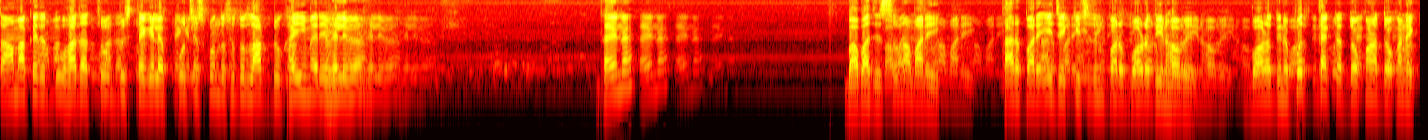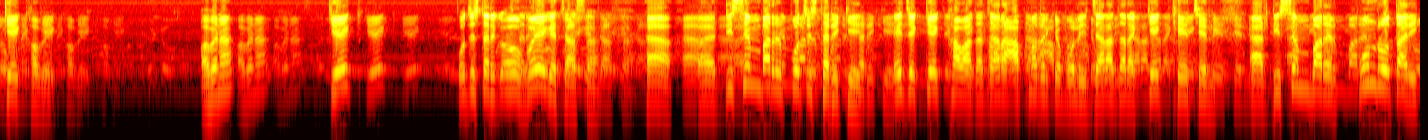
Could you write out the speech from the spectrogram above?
তো আমাকে তো দু হাজার চব্বিশ থেকে গেলে পঁচিশ পর্যন্ত শুধু লাড্ডু খাই মেরে ফেলবে। তাই না? বাবা যে সোনা মানিক তারপরে এই যে কিছুদিন পর বড়দিন হবে বড়দিনে প্রত্যেকটা দোকানে দোকানে কেক হবে। হবে না? কেক? পঁচিশ তারিখ, ও, হয়ে গেছে আশা হ্যাঁ ডিসেম্বরের পঁচিশ তারিখে এই যে কেক খাওয়াটা যারা আপনাদেরকে বলি, যারা যারা কেক খেয়েছেন ডিসেম্বরের পনেরো তারিখ,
